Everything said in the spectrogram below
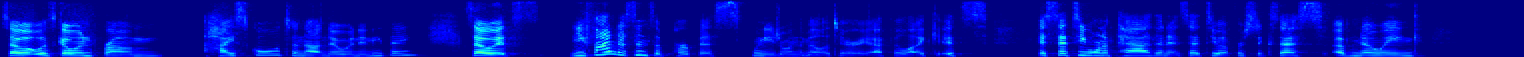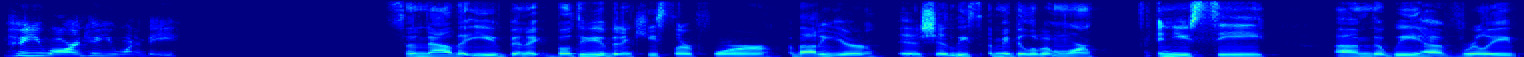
So it was going from high school to not knowing anything. So it's you find a sense of purpose when you join the military. I feel like it's it sets you on a path and it sets you up for success of knowing who you are and who you want to be. So now that you've been, at, both of you have been in Keesler for about a year ish, at least maybe a little bit more, and you see um, that we have really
